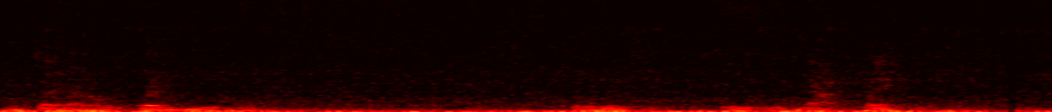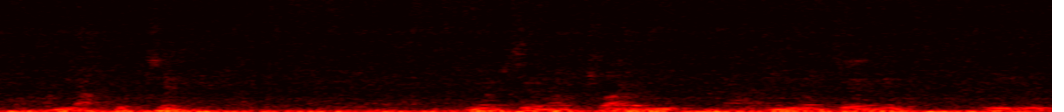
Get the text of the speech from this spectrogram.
I'm talking about over 30 years now. So it's, it- it's not playful. I'm not pretending. You know what I'm saying? I'm to, you know what I'm saying? It, it,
